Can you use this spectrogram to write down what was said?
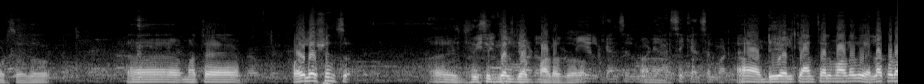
ಓಡಿಸೋದು ಮತ್ತು ವೈಲೇಷನ್ಸ್ ಸಿಗ್ನಲ್ ಜಂಪ್ ಮಾಡೋದು. ಹಾಂ ಡಿ ಎಲ್ ಕ್ಯಾನ್ಸಲ್ ಮಾಡೋದು ಎಲ್ಲ ಕೂಡ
